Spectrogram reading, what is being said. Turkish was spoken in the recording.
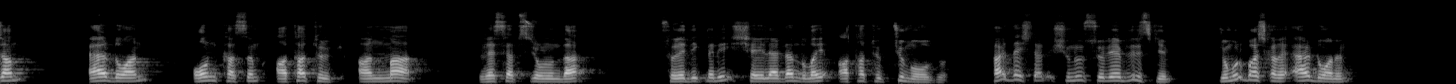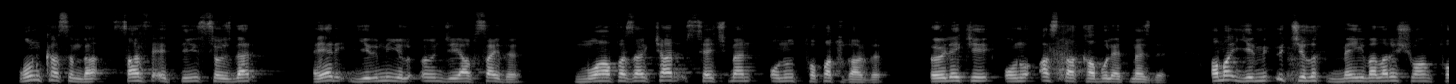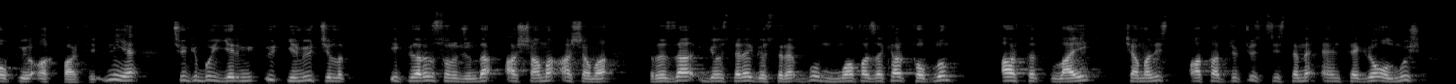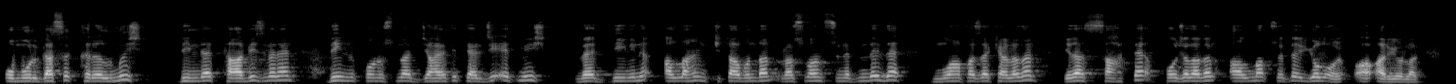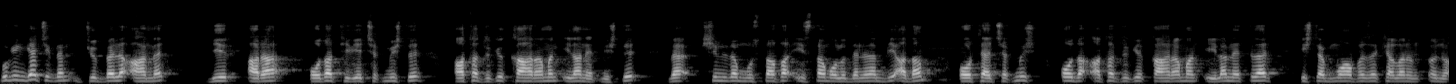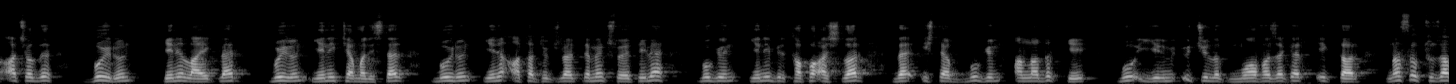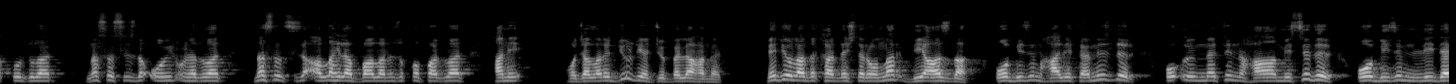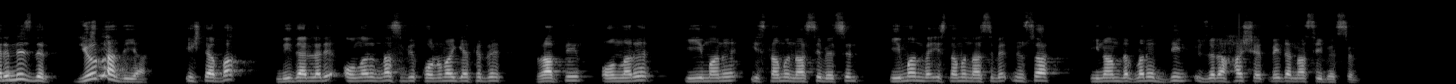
Hocam Erdoğan 10 Kasım Atatürk anma resepsiyonunda söyledikleri şeylerden dolayı Atatürkçü mü oldu? Kardeşler şunu söyleyebiliriz ki Cumhurbaşkanı Erdoğan'ın 10 Kasım'da sarf ettiği sözler eğer 20 yıl önce yapsaydı muhafazakar seçmen onu topa tutardı. Öyle ki onu asla kabul etmezdi. Ama 23 yıllık meyveleri şu an topluyor AK Parti. Niye? Çünkü bu 23 23 yıllık iktidarın sonucunda aşama aşama rıza göstere göstere bu muhafazakar toplum artık laik, kemalist, Atatürkçü sisteme entegre olmuş, omurgası kırılmış, dinde taviz veren, din konusunda cehaleti tercih etmiş ve dinini Allah'ın kitabından, Resulullah'ın sünnetinden değil de muhafazakarlardan ya da sahte hocalardan almak suretiyle yol arıyorlar. Bugün gerçekten Cübbeli Ahmet bir ara Oda TV'ye çıkmıştı. Atatürk'ü kahraman ilan etmişti ve şimdi de Mustafa İslamoğlu denilen bir adam ortaya çıkmış. O da Atatürk'ü kahraman ilan ettiler. İşte muhafazakarların önü açıldı. Buyurun yeni laikler, buyurun yeni Kemalistler, buyurun yeni Atatürkçüler demek suretiyle bugün yeni bir kapı açtılar ve işte bugün anladık ki bu 23 yıllık muhafazakar iktidar nasıl tuzak kurdular, nasıl sizle oyun oynadılar, nasıl size Allah ile bağlarınızı kopardılar. Hani hocaları diyordu ya Cübbeli Ahmet. Ne diyorlardı kardeşler onlar? Bir azla. O bizim halifemizdir. O ümmetin hamisidir. O bizim liderimizdir. Diyorlardı ya. İşte bak liderleri onları nasıl bir konuma getirdi. Rabbim onları imanı, İslam'ı nasip etsin. İman ve İslam'ı nasip etmiyorsa inandıkları din üzere haşretmeyi de nasip etsin.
